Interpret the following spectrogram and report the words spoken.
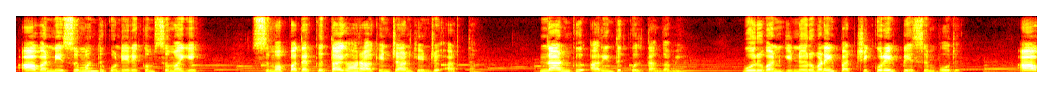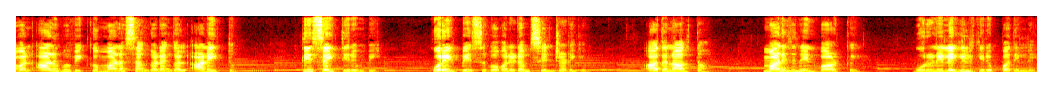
அவன் நீ சுமந்து கொண்டிருக்கும் சுமையை சுமப்பதற்கு தயாராகின்றான் என்று அர்த்தம். நன்கு அறிந்து கொள் தங்கமே. ஒருவன் இன்னொருவனை பற்றி குறை பேசும்போது அவன் அனுபவிக்கும் மன சங்கடங்கள் அனைத்தும் திசை திரும்பி குறை பேசுபவனிடம் சென்றடையும். அதனால்தான் மனிதனின் வாழ்க்கை ஒரு நிலையில் இருப்பதில்லை.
